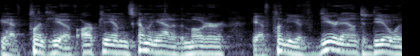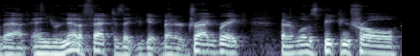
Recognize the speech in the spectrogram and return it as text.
You have plenty of RPMs coming out of the motor, you have plenty of gear down to deal with that, and your net effect is that you get better drag brake, better low speed control,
